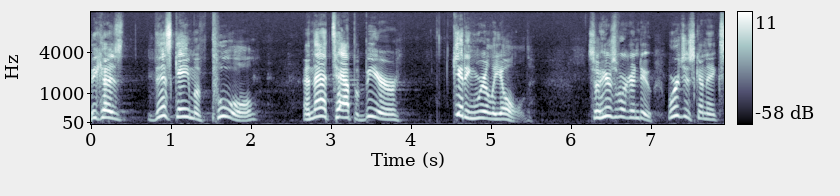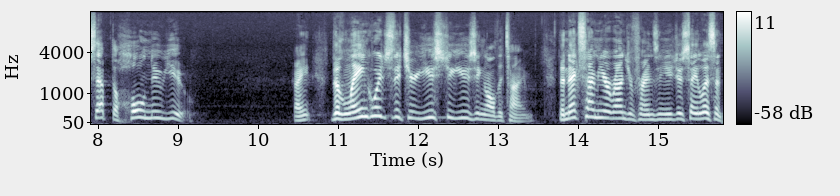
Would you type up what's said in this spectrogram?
Because this game of pool and that tap of beer getting really old. So here's what we're going to do we're just going to accept the whole new you. Right? The language that you're used to using all the time. The next time you're around your friends and you just say, listen,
